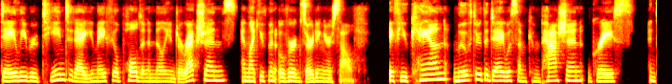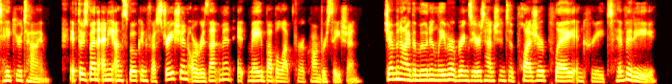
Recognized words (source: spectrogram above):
daily routine today. You may feel pulled in a million directions and like you've been overexerting yourself. If you can, move through the day with some compassion, grace, and take your time. If there's been any unspoken frustration or resentment, it may bubble up for a conversation. Gemini, the moon in Libra brings your attention to pleasure, play, and creativity.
